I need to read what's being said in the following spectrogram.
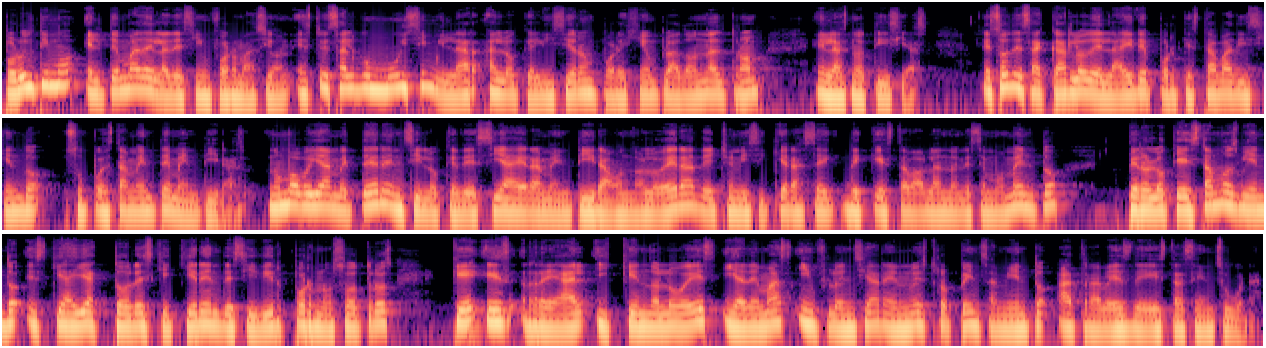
Por último, el tema de la desinformación. Esto es algo muy similar a lo que le hicieron, por ejemplo, a Donald Trump en las noticias. Eso de sacarlo del aire porque estaba diciendo supuestamente mentiras. No me voy a meter en si lo que decía era mentira o no lo era, de hecho ni siquiera sé de qué estaba hablando en ese momento, pero lo que estamos viendo es que hay actores que quieren decidir por nosotros qué es real y qué no lo es y además influenciar en nuestro pensamiento a través de esta censura.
